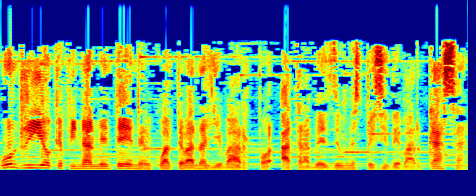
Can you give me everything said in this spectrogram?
Un río que finalmente en el cual te van a llevar por, a través de una especie de barcaza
